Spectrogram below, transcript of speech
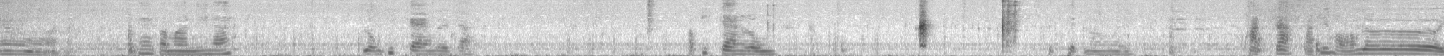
อ่าแห้งประมาณนี้นะ ลงพริกแกงเลยจ้ะเอาพริกแกงลงเผ็ดๆหน่อยผัดจ้ะผัดให้หอมเลย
